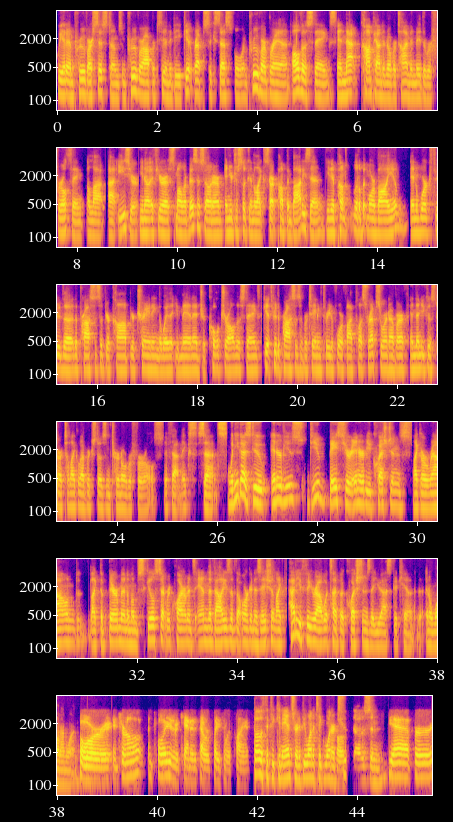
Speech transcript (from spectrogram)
we had to improve our systems, improve our opportunity, get reps successful, improve our brand, all those things. And that compounded over time and made the referral thing a lot uh, easier. You know, if you're a smaller business owner and you're just looking to like start pumping bodies in, you need to pump a little bit more volume and work through the, the process of your comp, your training, the way that you manage, your culture, all those things, get through the process of retaining three to four, or five plus reps or whatever. And then you can start to like leverage those internal referrals, if that makes sense. When you guys do interviews, do you base your interview questions like around like the bare minimum skill set requirements and the values of the organization? Like, how do you figure out what type of questions that you ask a candidate in a one on one? For internal employees or candidates that we're placing with clients? Both, if you can answer it. If you want to take one or Both. two of those. and Yeah, for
